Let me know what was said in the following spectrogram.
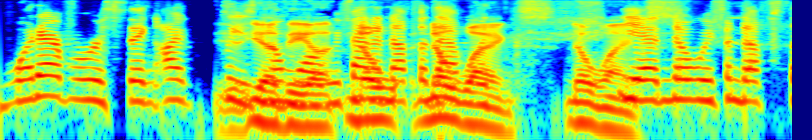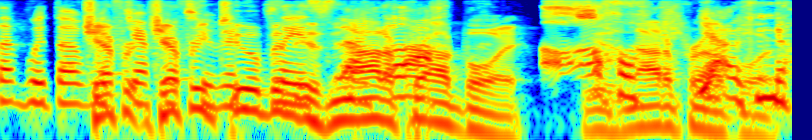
whatever thing. I please yeah, no the, more. Uh, we've no, had enough of no that. Wanks. With, no wanks. Yeah, no, we've enough that with, uh, Jeffrey, with Jeffrey, Jeffrey Toobin, is not uh, a proud boy. He's not a proud yeah, boy. No,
